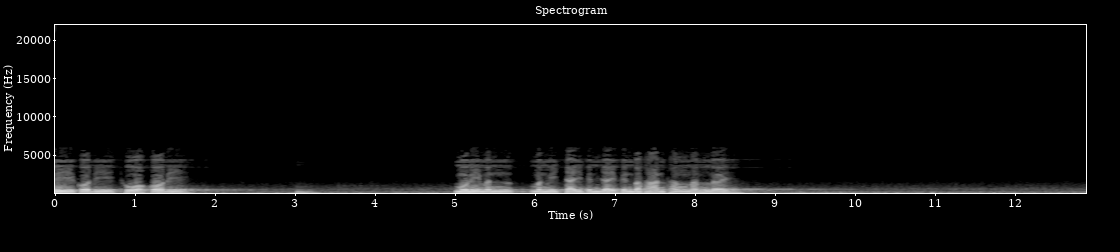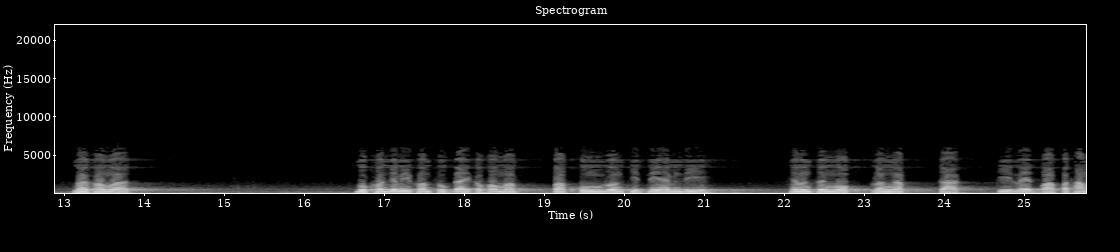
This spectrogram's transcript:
ดีก็ดีชั่วก็ดี หมู่นี้มันมันมีใจเป็นใหญ่เป็นประธานทั้งนั้นเลย หมายความว่า บุคคลจะมีความสุขได้ก็เพราะมาปรับปรุงดวงจิตนี่ให้มันดี ให้มันสงบระงงับจากกิเลสบาปธรรม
